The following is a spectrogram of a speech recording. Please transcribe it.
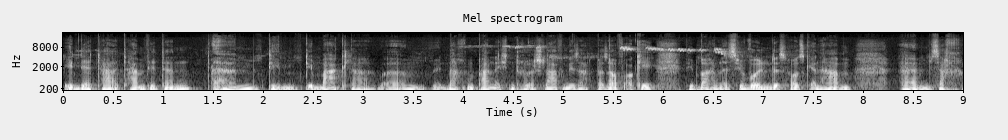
in der Tat haben wir dann ähm, dem, dem Makler ähm, nach ein paar Nächten drüber schlafen gesagt, pass auf, okay, wir machen das. Wir wollen das Haus gerne haben. Ähm, sag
